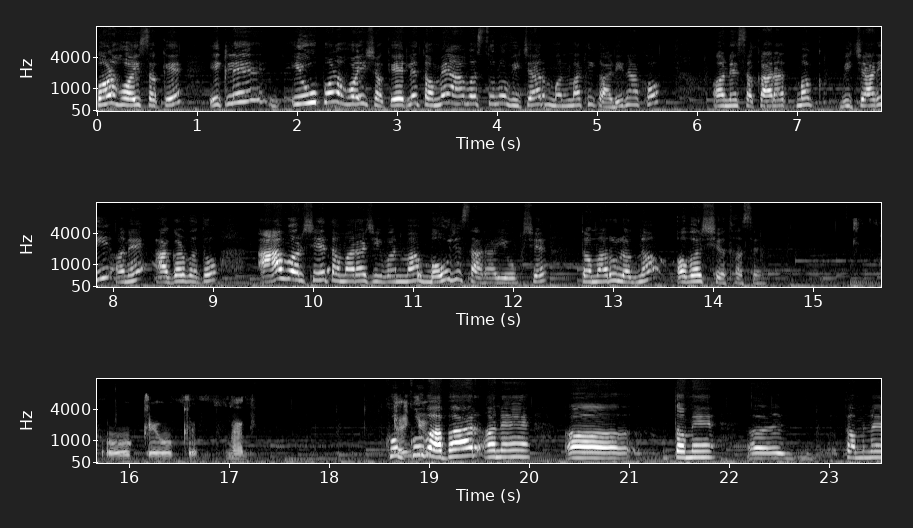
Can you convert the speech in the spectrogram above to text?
પણ હોઈ શકે એટલે એવું પણ હોઈ શકે. એટલે તમે આ વસ્તુનો વિચાર મનમાંથી કાઢી નાખો અને સકારાત્મક વિચારી અને આગળ વધો. આ વર્ષે તમારા જીવનમાં બહુ જ સારા યોગ છે. તમારું લગ્ન અવશ્ય થશે. Okay okay. ખૂબ ખૂબ આભાર અને તમે તમને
